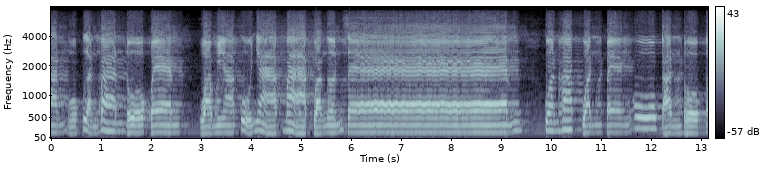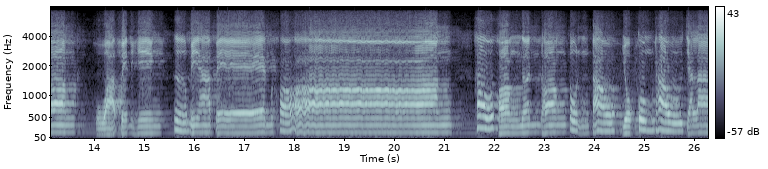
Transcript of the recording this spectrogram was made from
านหมู่เปื่อนบ้านโดแควน กว่าเมียกู้ยากมากกว่าเงินแสนกวนฮักกวนแปลงโอ้กันถูกต้องผัวเป็นหิงคือเมียเป็นของเข้าของเงินทองตุ้นเต้าอยู่กุ้มเท่าจะลา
